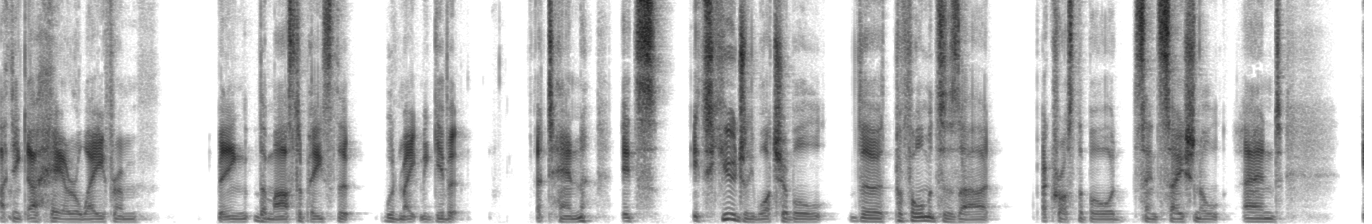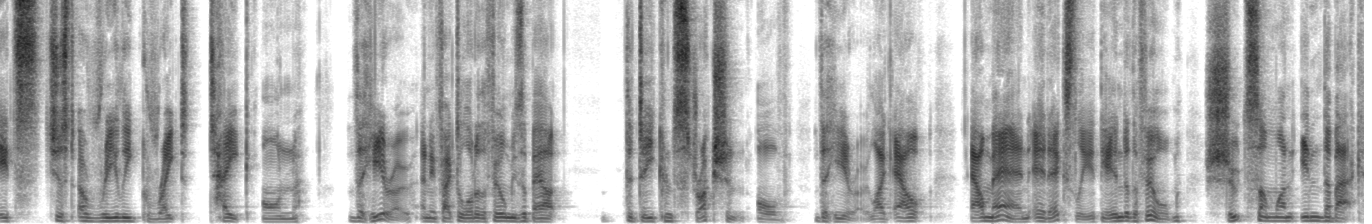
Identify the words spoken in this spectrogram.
I think, a hair away from being the masterpiece that would make me give it a ten. It's it's hugely watchable. The performances are across the board sensational, and it's just a really great take on the hero. And in fact, a lot of the film is about the deconstruction of the hero. Like our our man Ed Exley at the end of the film shoots someone in the back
